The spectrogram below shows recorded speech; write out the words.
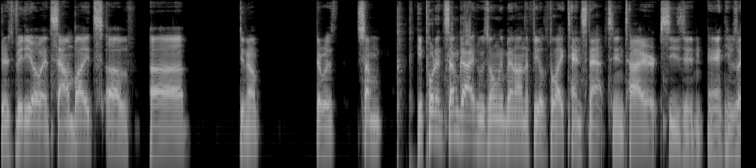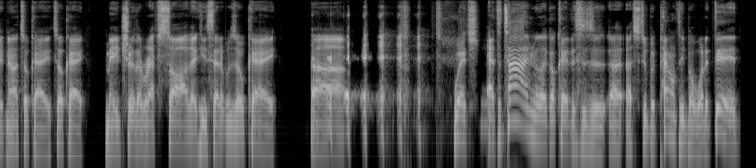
there's video and sound bites of uh, you know, there was some he put in some guy who's only been on the field for like 10 snaps the entire season and he was like no it's okay it's okay made sure the ref saw that he said it was okay uh, which at the time you're like okay this is a, a, stupid penalty but what it did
